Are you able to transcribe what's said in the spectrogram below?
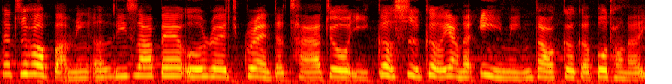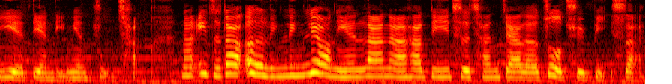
那之后，本名 Elizabeth Woolridge Grant 的茶就以各式各样的艺名到各个不同的夜店里面驻唱。那一直到二零零六年，拉娜她第一次参加了作曲比赛。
